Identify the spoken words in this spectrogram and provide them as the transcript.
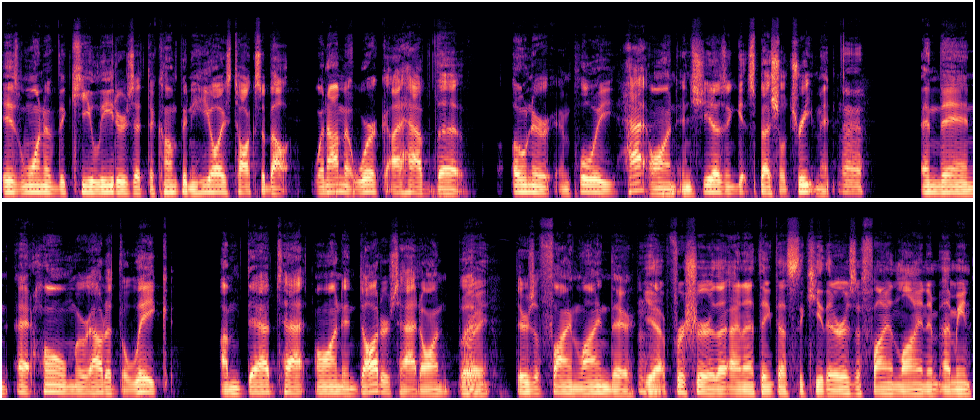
is one of the key leaders at the company. He always talks about when I'm at work, I have the owner employee hat on, and she doesn't get special treatment. Yeah. And then at home or out at the lake, I'm dad's hat on and daughter's hat on, but Right. there's a fine line there. Mm-hmm. Yeah, for sure. That, and I think that's the key. There is a fine line. And I mean,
